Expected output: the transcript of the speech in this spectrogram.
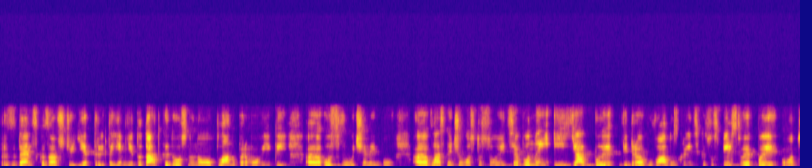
президент сказав, що є три таємні додатки до основного плану перемоги, який озвучений був. Власне, чого стосуються вони, і як би відреагувало українське суспільство, якби от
